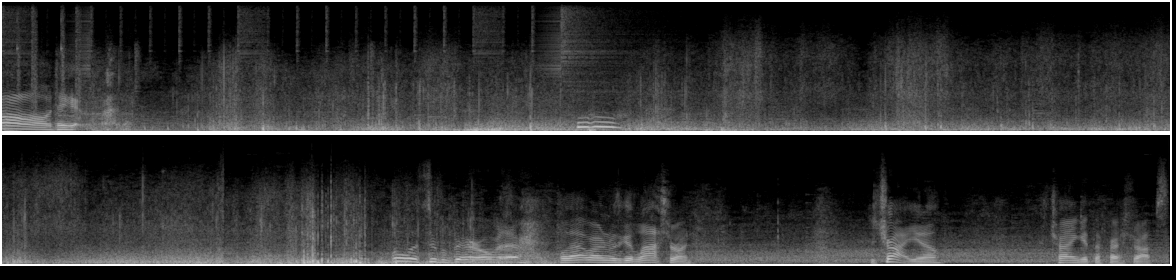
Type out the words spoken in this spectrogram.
Oh, dang it. Woo. Oh, it's super bear over there. Well, that run was a good last run. To try, you know? Try and get the fresh drops.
